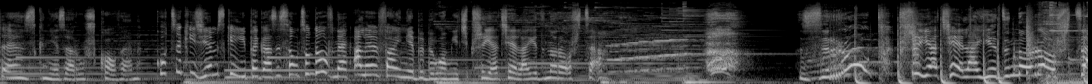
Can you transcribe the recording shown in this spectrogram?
Tęsknię za różkowem. Kucyki ziemskie i pegazy są cudowne, ale fajnie by było mieć przyjaciela jednorożca. Zrób przyjaciela jednorożca!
